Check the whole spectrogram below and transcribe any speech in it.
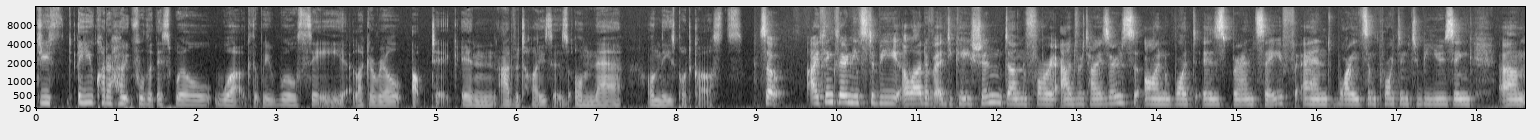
Do you th- are you kind of hopeful that this will work? That we will see like a real uptick in advertisers on there on these podcasts? So I think there needs to be a lot of education done for advertisers on what is brand safe and why it's important to be using um,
